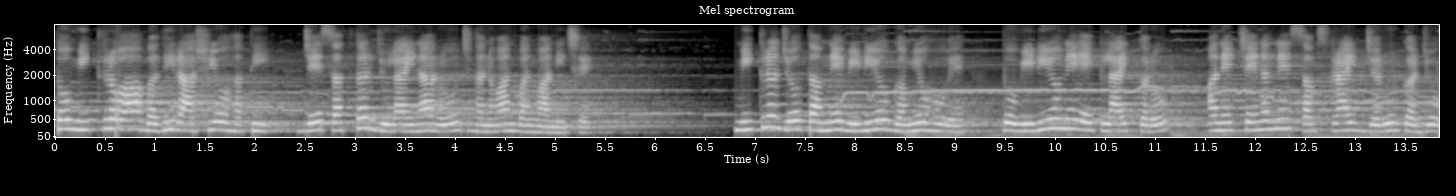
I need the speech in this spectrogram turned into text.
તો મિત્રો, આ બધી રાશિઓ હતી જે સત્તર જુલાઈના રોજ ધનવાન બનવાની છે. મિત્ર, જો તમને વીડિયો ગમ્યો હોય, તો વિડીયોને એક લાઈક કરો અને ચેનલને સબસ્ક્રાઇબ જરૂર કરજો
